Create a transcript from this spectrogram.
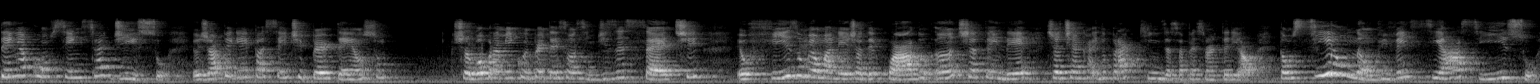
tenha consciência disso. Eu já peguei paciente hipertenso, chegou para mim com hipertensão assim, 17, eu fiz o meu manejo adequado, antes de atender já tinha caído para 15 essa pressão arterial. Então, se eu não vivenciasse isso,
